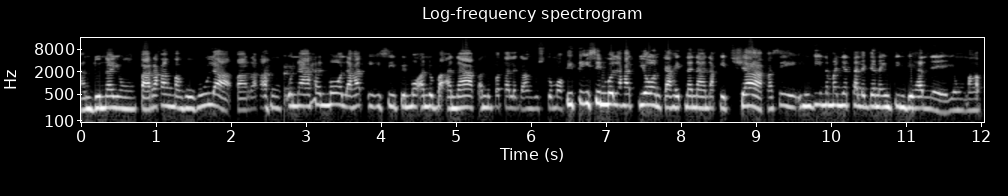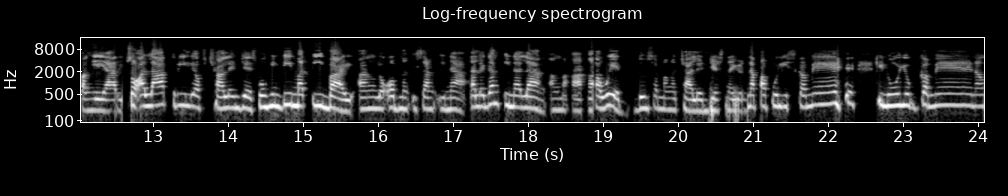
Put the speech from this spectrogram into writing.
ando na yung para kang manghuhula, para kang unahan mo, lahat iisipin mo ano ba anak, ano ba talaga ang gusto mo. Titiisin mo lahat yon kahit nananakit siya kasi hindi naman niya niya talaga naintindihan eh, yung mga pangyayari. So a lot really of challenges. Kung hindi matibay ang loob ng isang ina, talagang ina lang ang makakatawid dun sa mga challenges na yun. Napapulis kami, kinuyog kami ng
